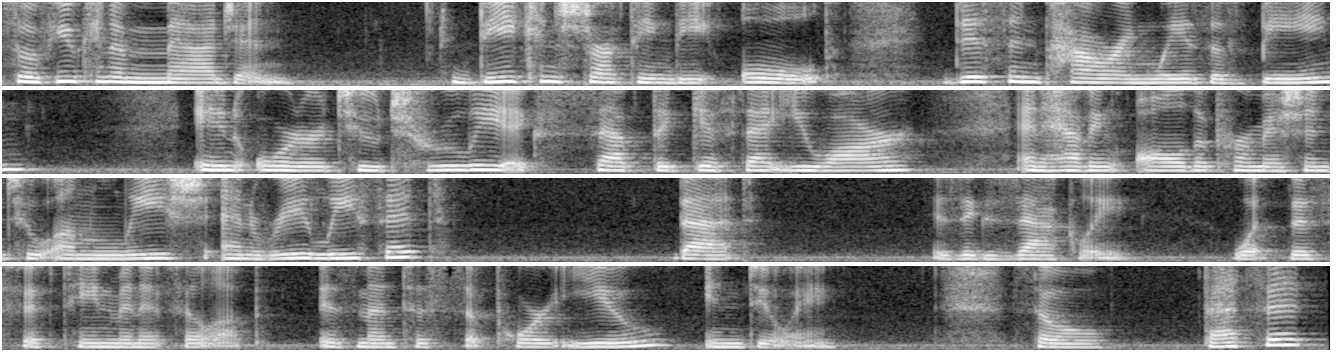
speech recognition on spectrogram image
So if you can imagine deconstructing the old, disempowering ways of being in order to truly accept the gift that you are and having all the permission to unleash and release it, that is exactly what this 15 minute fill up is meant to support you in doing. So that's it.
